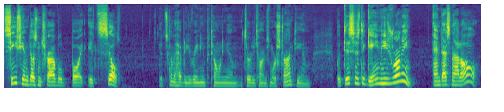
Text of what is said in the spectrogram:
cesium doesn't travel by itself. It's going to have the uranium, plutonium, 30 times more strontium. But this is the game he's running. And that's not all.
